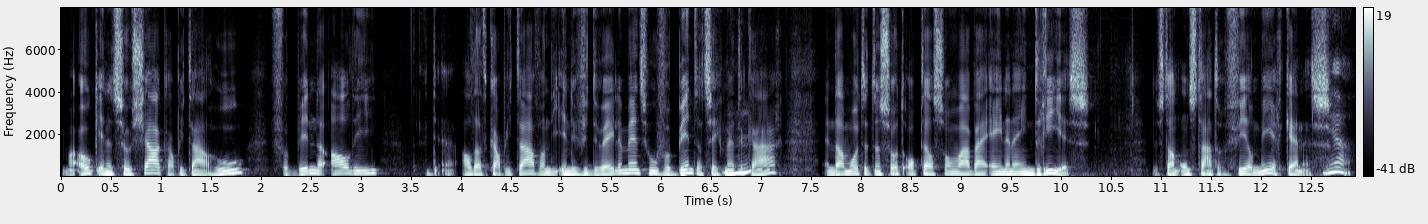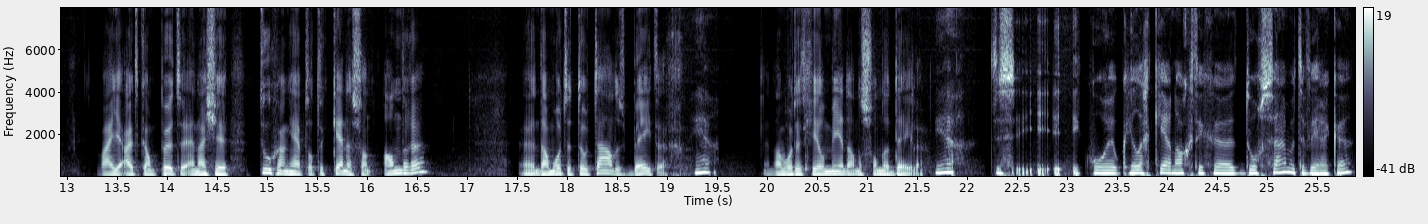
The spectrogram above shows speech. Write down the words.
Maar ook in het sociaal kapitaal. Hoe verbinden al, die, al dat kapitaal van die individuele mensen, hoe verbindt het zich met elkaar? En dan wordt het een soort optelsom waarbij 1 en 1 3 is. Dus dan ontstaat er veel meer kennis Ja, waar je uit kan putten. En als je toegang hebt tot de kennis van anderen, eh, dan wordt het totaal dus beter. ja. En dan wordt het geheel meer dan een zonder delen. Ja, dus hoor ook heel erg kernachtig eh, door samen te werken.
